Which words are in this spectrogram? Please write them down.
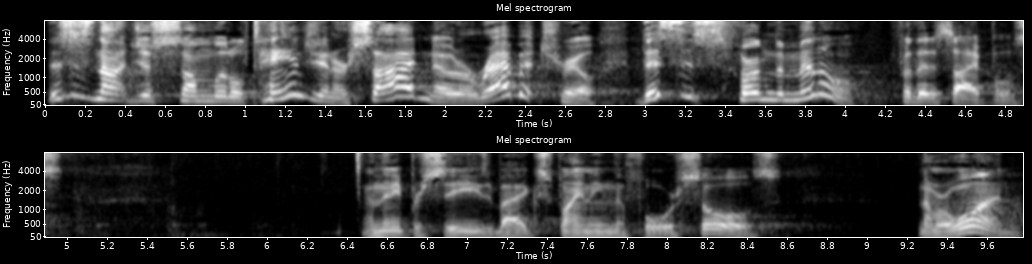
This is not just some little tangent or side note or rabbit trail. This is fundamental for the disciples. And then he proceeds by explaining the four souls. Number one,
